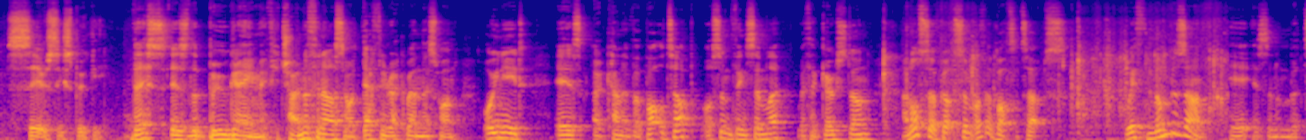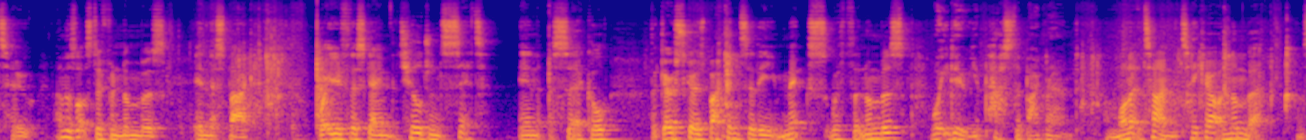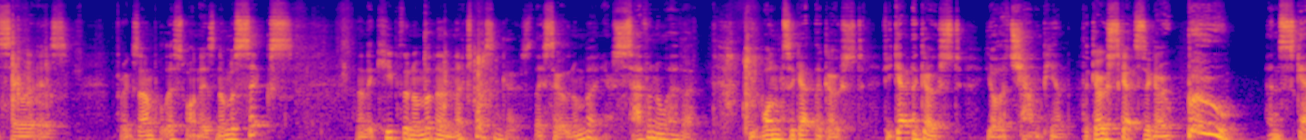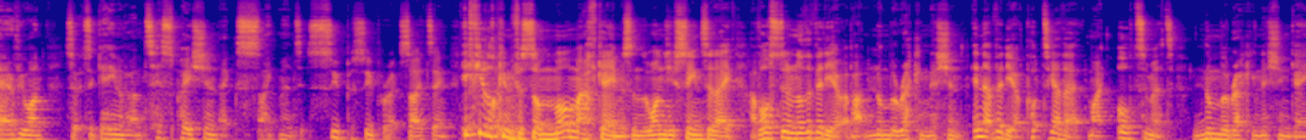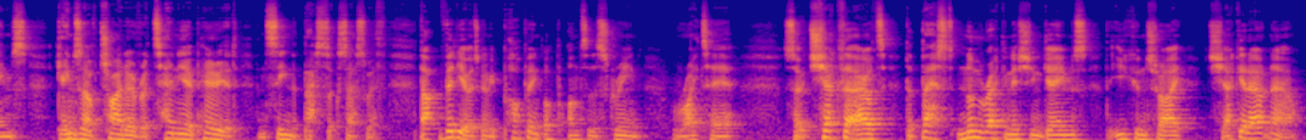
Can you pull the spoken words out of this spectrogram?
Seriously spooky. This is the Boo game. If you try nothing else, I would definitely recommend this one. All you need is a kind of a bottle top or something similar with a ghost on. And also I've got some other bottle tops with numbers on. Here is the number two. And there's lots of different numbers in this bag. What you do for this game, the children sit in a circle. The ghost goes back into the mix with the numbers. What you do, you pass the bag round. And one at a time, you take out a number and say what it is. For example, this one is number six. And they keep the number, then the next person goes. They say the number, you know, seven or whatever. You want to get the ghost. If you get the ghost, you're the champion. The ghost gets to go, boo! And scare everyone. So it's a game of anticipation, excitement. It's super, super exciting. If you're looking for some more math games than the ones you've seen today, I've also done another video about number recognition. In that video, I've put together my ultimate number recognition games, games that I've tried over a 10 year period and seen the best success with. That video is going to be popping up onto the screen right here. So check that out, the best number recognition games that you can try. Check it out now.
